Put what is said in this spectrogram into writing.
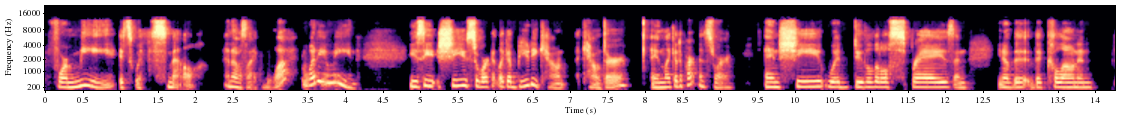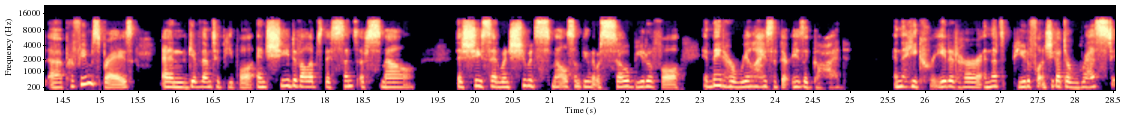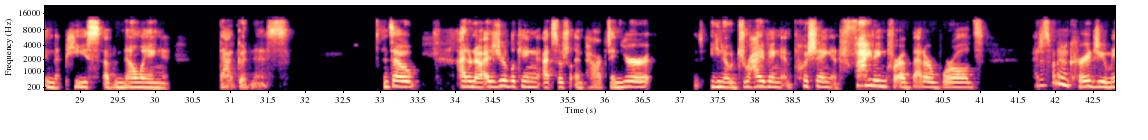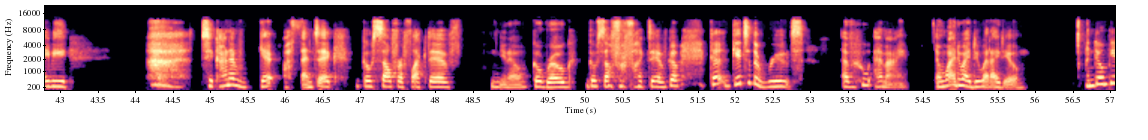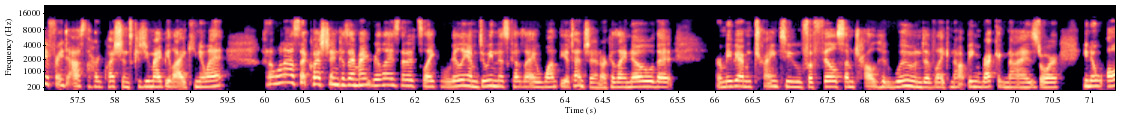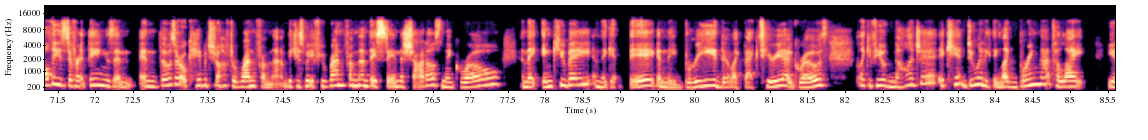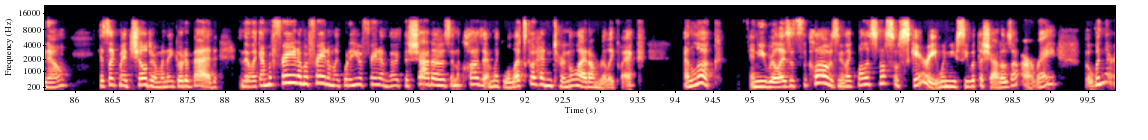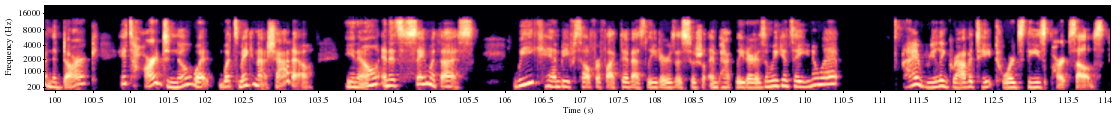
For me, it's with smell. And I was like, what? What do you mean? You see, she used to work at like a beauty count counter in like a department store. And she would do the little sprays and you know the the cologne and uh, perfume sprays and give them to people. And she developed this sense of smell that she said when she would smell something that was so beautiful it made her realize that there is a god and that he created her and that's beautiful. And she got to rest in the peace of knowing that goodness. And so i don't know as you're looking at social impact and you're you know, driving and pushing and fighting for a better world, I just want to encourage you maybe to kind of get authentic, go self reflective, you know, go rogue, go self reflective, go, go get to the roots of who am I and why do I do what I do? And don't be afraid to ask the hard questions because you might be like, you know what? I don't want to ask that question because I might realize that it's like, really, I'm doing this because I want the attention or because I know that or maybe i'm trying to fulfill some childhood wound of like not being recognized or you know all these different things and and those are okay but you don't have to run from them because if you run from them they stay in the shadows and they grow and they incubate and they get big and they breed they're like bacteria it grows but like if you acknowledge it it can't do anything like bring that to light you know it's like my children when they go to bed and they're like, I'm afraid, I'm afraid. I'm like, what are you afraid of? They're like, the shadows in the closet. I'm like, well, let's go ahead and turn the light on really quick and look and you realize it's the clothes and you're like well it's not so scary when you see what the shadows are right? But when they're in the dark it's hard to know what what's making that shadow you know? And it's the same with us. We can be self-reflective as leaders as social impact leaders and we can say you know what? I really gravitate towards these part selves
